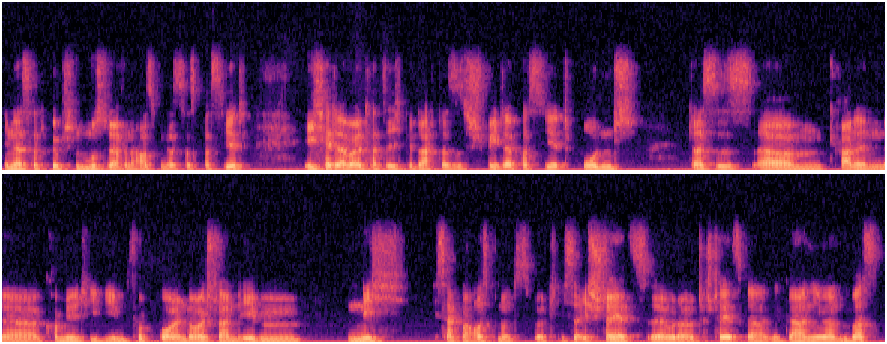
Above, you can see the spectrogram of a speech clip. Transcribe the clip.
in der Subscription musst du davon ausgehen, dass das passiert. Ich hätte aber tatsächlich gedacht, dass es später passiert und dass es ähm, gerade in der Community wie im Football in Deutschland eben nicht, ich sag mal, ausgenutzt wird. Ich, ich stelle jetzt äh, oder unterstelle jetzt gar, gar niemandem was,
